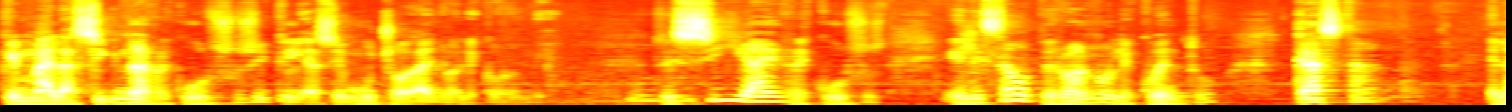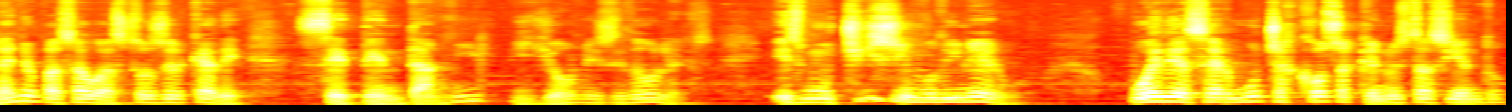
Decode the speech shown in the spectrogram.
que malasigna recursos y que le hace mucho daño a la economía. Entonces sí hay recursos. El Estado peruano, le cuento, gasta, el año pasado gastó cerca de 70 mil millones de dólares. Es muchísimo dinero puede hacer muchas cosas que no está haciendo,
